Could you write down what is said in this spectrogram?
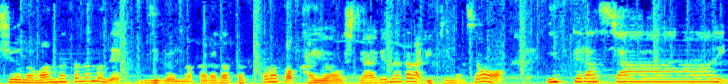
週の真ん中なので、自分の体と心と会話をしてあげながら行きましょう。いってらっしゃい。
